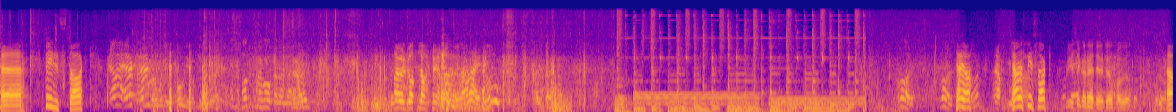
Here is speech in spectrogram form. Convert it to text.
Eh, spillstart. Ja, jeg hørte det. Jeg har ikke fått på meg våpen ennå. Det har vel gått langt før. Nei, Ja, ja. Ja, det er spillstart. Blir sikkert det til Tønsberg uansett. Ja.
